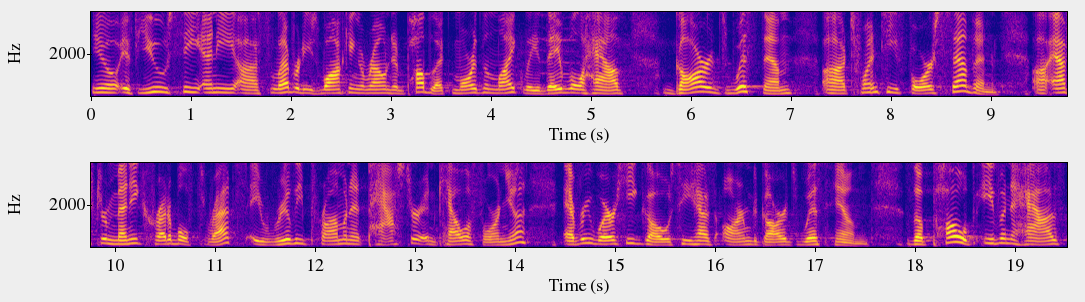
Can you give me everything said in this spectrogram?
You know, if you see any uh, celebrities walking around in public, more than likely they will have guards with them uh, 24 uh, 7. Uh, after many credible threats, a really prominent pastor in California, everywhere he goes, he has armed guards with him. The Pope even has,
